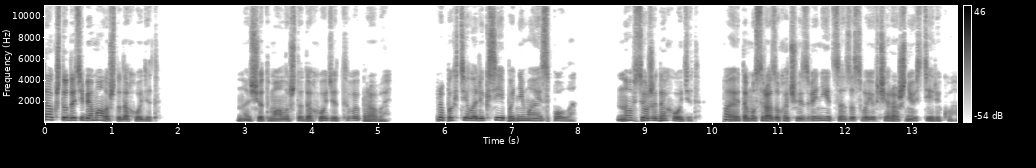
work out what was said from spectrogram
так что до тебя мало что доходит». «Насчет мало что доходит, вы правы», – пропыхтел Алексей, поднимаясь с пола. «Но все же доходит, поэтому сразу хочу извиниться за свою вчерашнюю истерику.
